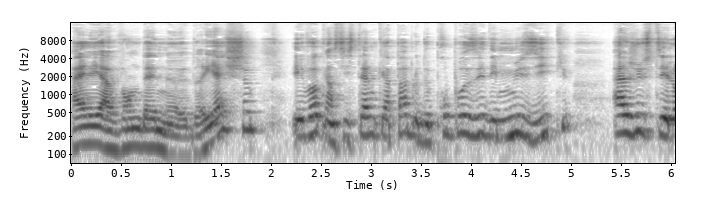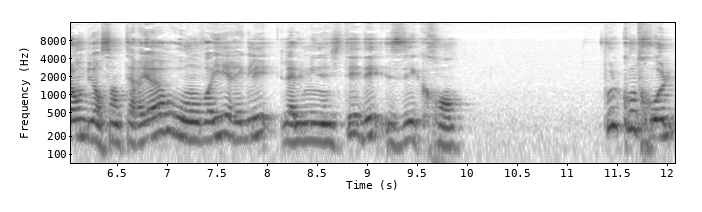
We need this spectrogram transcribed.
Alea Vanden Driesch évoque un système capable de proposer des musiques, ajuster l'ambiance intérieure ou envoyer régler la luminosité des écrans. Full contrôle.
